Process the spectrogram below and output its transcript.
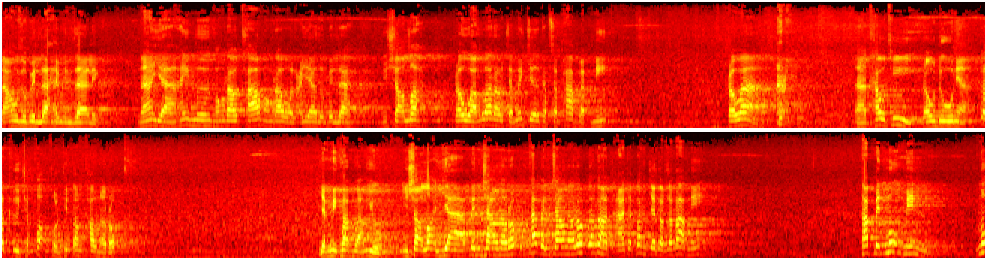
นะอูซุบิลลาฮิมินซาลิกนะอย่าให้มือของเราเท้าของเราอัลอยาตุบิลลาอินชาอัลลอฮ์เราหวังว่าเราจะไม่เจอกับสภาพแบบนี้เพ ราะว่าเท่าที่เราดูเนี่ยก็คือเฉพาะคนที่ต้องเข้านรก ยังมีความหวังอยู่ อินชาอัลลอฮ์อย่าเป็นชาวนรก ถ้าเป็นชาวนรก แล้วก็อาจจะต้องเจอกับสภาพนี้ ถ้าเป็นมุมิน มุ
